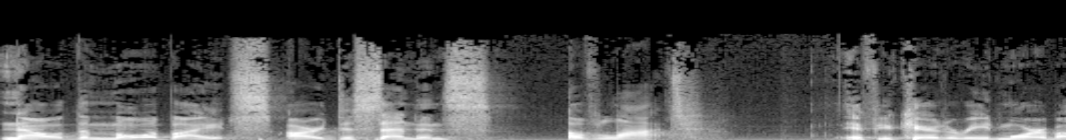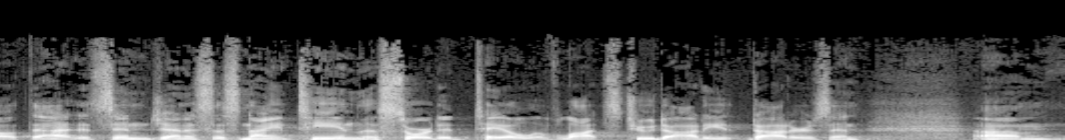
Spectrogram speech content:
Now, the Moabites are descendants of Lot. If you care to read more about that, it's in Genesis 19, the sordid tale of Lot's two daughters. And, um,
